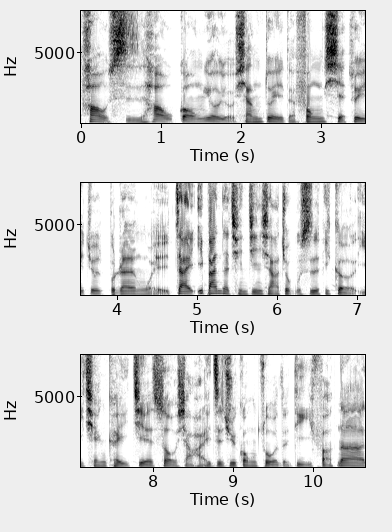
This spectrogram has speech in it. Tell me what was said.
耗时耗工，又有相对的风险，所以就不认为在一般的情境下就不是一个以前可以接受小孩子去工作的地方。那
